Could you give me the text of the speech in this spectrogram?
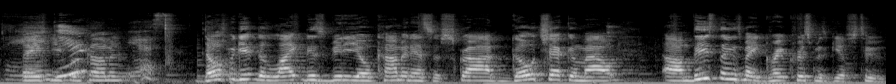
Thank you for coming. Yes. Don't forget to like this video, comment, and subscribe. Go check them out. Um, these things make great Christmas gifts too.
